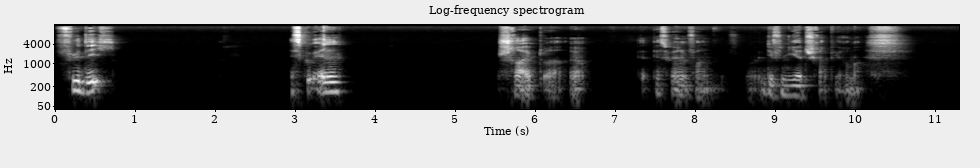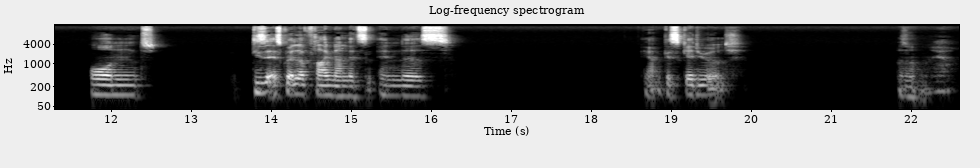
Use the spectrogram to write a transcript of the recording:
für dich SQL schreibt oder ja, SQL definiert, schreibt, wie auch immer. Und diese SQL-Abfragen dann letzten Endes ja, gescheduled, also ja,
